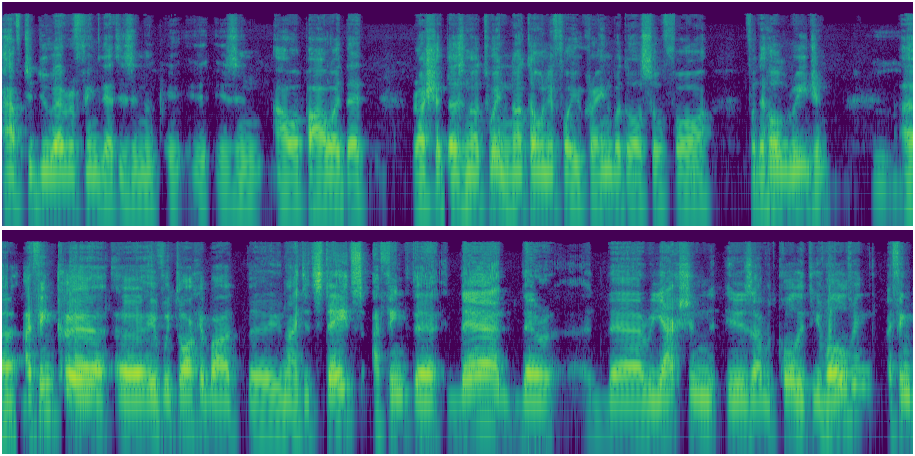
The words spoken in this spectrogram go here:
have to do everything that is in is in our power that Russia does not win, not only for Ukraine but also for for the whole region. Mm. Uh, I think uh, uh, if we talk about the United States, I think that there there the reaction is, I would call it evolving. I think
